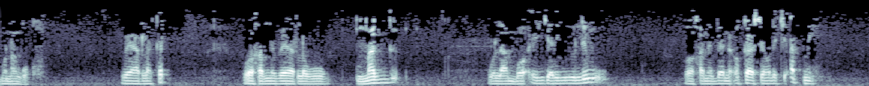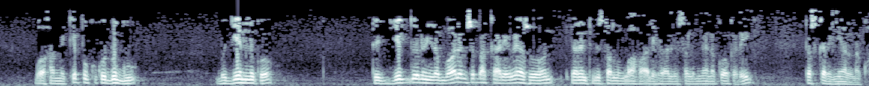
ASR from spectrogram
mu nangu ko weer la kat woo xam ne weer la wu màgg bu làmboo ay njariñ yu limu boo xam ne benn occasion la ci at mi boo xam ne képp ku ko dugg ba génn ko te jéggaluñ la mboolem sa bàkkaar yi weesu woon yonent bi sallallahu alayhi wa sallam nee na kooka day toskari ñeel na ko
